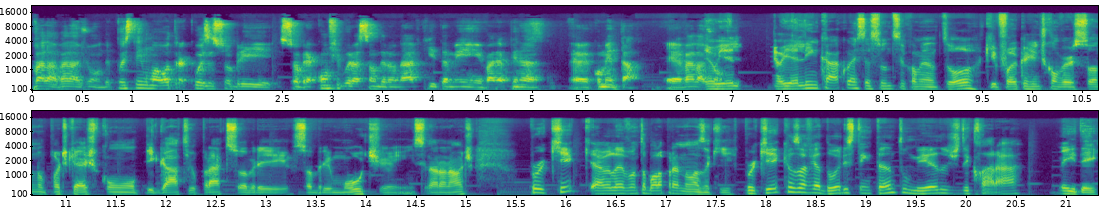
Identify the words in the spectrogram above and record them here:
vai lá, vai lá, João. Depois tem uma outra coisa sobre, sobre a configuração da aeronave que também vale a pena é, comentar. É, vai lá, eu. Ia, eu ia linkar com esse assunto que você comentou, que foi o que a gente conversou no podcast com o Pigato e o Prato sobre, sobre multi em ensino aeronáutico. Por que, eu levanto a bola para nós aqui, por que, que os aviadores têm tanto medo de declarar Mayday?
